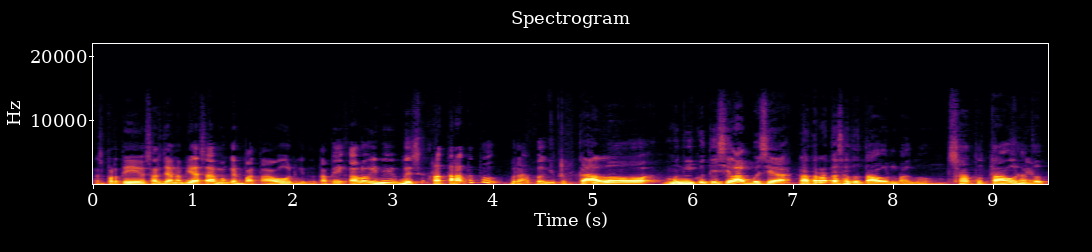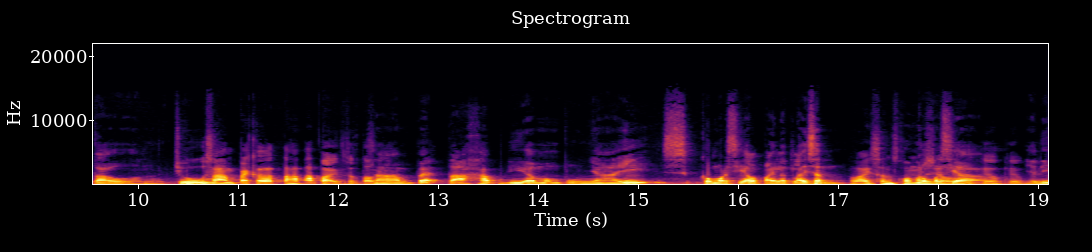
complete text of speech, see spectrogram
seperti sarjana biasa, mungkin empat tahun gitu. Tapi kalau ini rata-rata tuh berapa gitu? Kalau mengikuti silabus ya, rata-rata satu tahun, Pak Gung. Satu tahun Satu ya? tahun. Tuh, Cuma sampai ke tahap apa itu satu tahun? itu? sampai tahap dia mempunyai komersial pilot license. License komersial. komersial. Oke, oke, oke. Jadi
